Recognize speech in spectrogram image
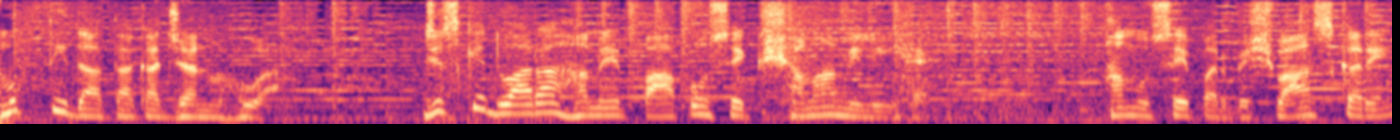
मुक्तिदाता का जन्म हुआ, जिसके द्वारा हमें पापों से क्षमा मिली है। हम उसे पर विश्वास करें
